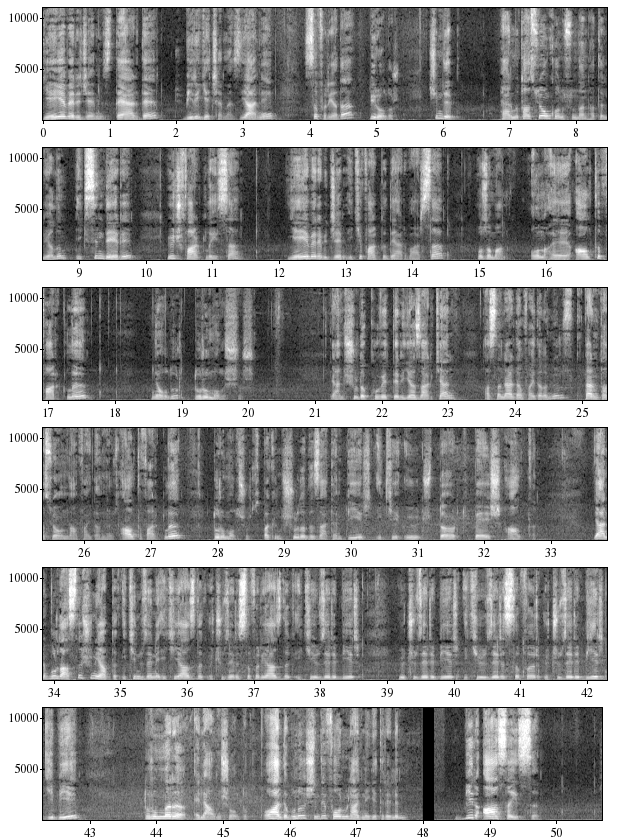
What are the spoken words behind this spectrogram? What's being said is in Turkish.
y'ye vereceğimiz değer de 1'i geçemez. Yani 0 ya da 1 olur. Şimdi permütasyon konusundan hatırlayalım. x'in değeri 3 farklıysa y'ye verebileceğim 2 farklı değer varsa o zaman 6 farklı ne olur? Durum oluşur. Yani şurada kuvvetleri yazarken aslında nereden faydalanıyoruz? Permütasyondan faydalanıyoruz. 6 farklı durum oluşur. Bakın şurada da zaten 1, 2, 3, 4, 5, 6. Yani burada aslında şunu yaptık. 2'nin üzerine 2 yazdık. 3 üzeri 0 yazdık. 2 üzeri 1, 3 üzeri 1, 2 üzeri 0, 3 üzeri 1 gibi durumları ele almış olduk. O halde bunu şimdi formül haline getirelim. Bir A sayısı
